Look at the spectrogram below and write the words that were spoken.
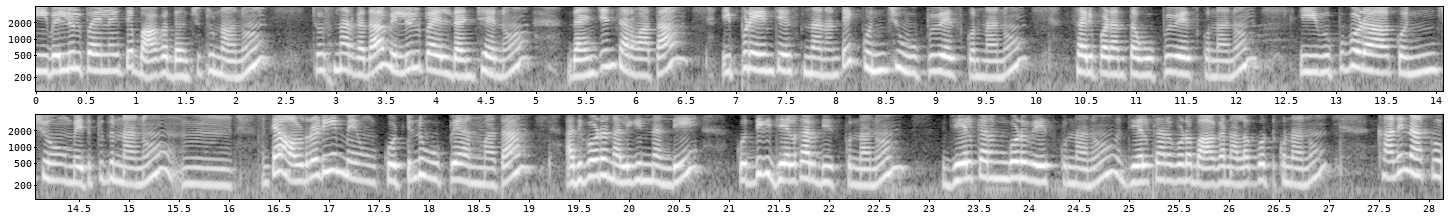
ఈ వెల్లుల్లిపాయలను అయితే బాగా దంచుతున్నాను. చూస్తున్నారు కదా వెల్లుల్లిపాయలు దంచాను. దంచిన తర్వాత ఇప్పుడు ఏం చేస్తున్నానంటే కొంచెం ఉప్పు వేసుకున్నాను. సరిపడంత ఉప్పు వేసుకున్నాను. ఈ ఉప్పు కూడా కొంచెం మెదుపుతున్నాను. అంటే ఆల్రెడీ మేము కొట్టిన ఉప్పే అనమాట అది కూడా నలిగిందండి. కొద్దిగా జీలకర్ర తీసుకున్నాను. జీలకర్ర కూడా వేసుకున్నాను. జీలకర్ర కూడా బాగా నలగొట్టుకున్నాను. కానీ నాకు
